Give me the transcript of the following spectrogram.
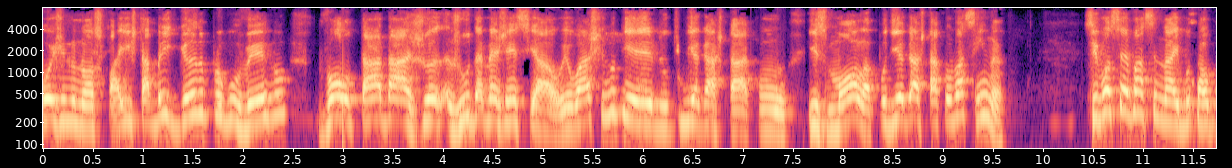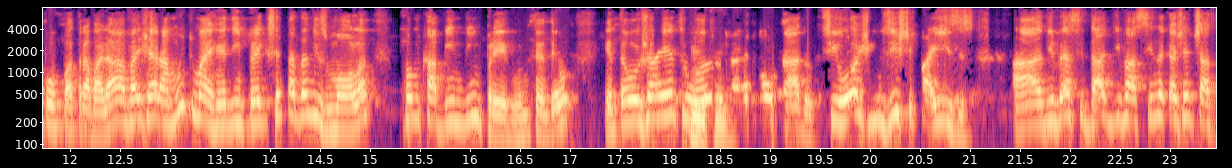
Hoje no nosso país está brigando para o governo voltar da ajuda emergencial. Eu acho que no dinheiro que ia gastar com esmola, podia gastar com vacina. Se você vacinar e botar o povo para trabalhar, vai gerar muito mais renda de emprego que você está dando esmola como cabine de emprego, entendeu? Então eu já entro um ano já revoltado. Se hoje existe países, a diversidade de vacina que a gente já.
